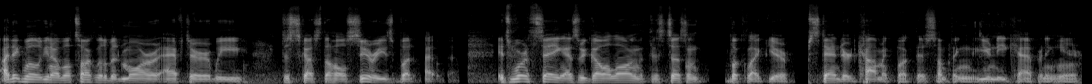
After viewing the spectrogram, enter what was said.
I think we'll you know we'll talk a little bit more after we discuss the whole series, but uh, it's worth saying as we go along that this doesn't look like your standard comic book. There's something unique happening here.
